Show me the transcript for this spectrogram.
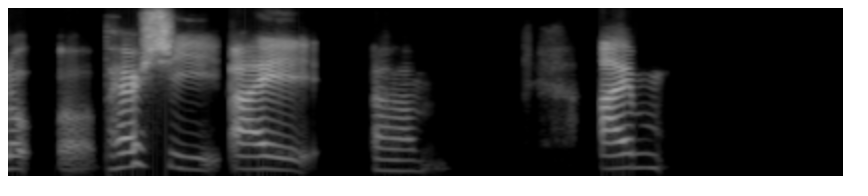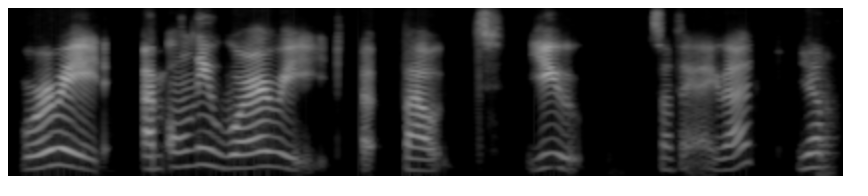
Glo- uh, Percy, I, um, I'm worried. I'm only worried about you, something like that. Yep.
